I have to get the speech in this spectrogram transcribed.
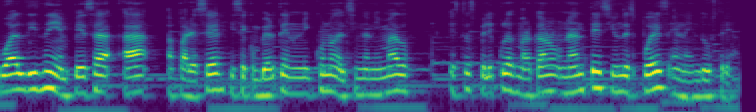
Walt Disney empieza a aparecer y se convierte en un icono del cine animado. Estas películas marcaron un antes y un después en la industria.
